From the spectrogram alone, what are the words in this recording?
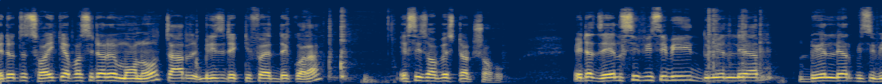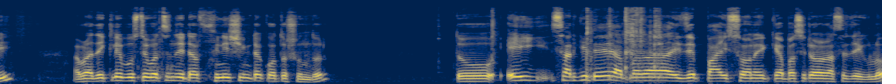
এটা হচ্ছে ছয় ক্যাপাসিটারের মনো, চার ব্রিজ রেক্টিফায়ার দিয়ে করা এসি সব স্টার্ট সহ। এটা JLC PCB dual layer dual layer PCB আপনারা দেখলে বুঝতে পারছেন যে এটার ফিনিশিংটা কত সুন্দর। তো এই সার্কিটে আপনারা এই যে পাইসনের ক্যাপাসিটর আছে যেগুলো,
